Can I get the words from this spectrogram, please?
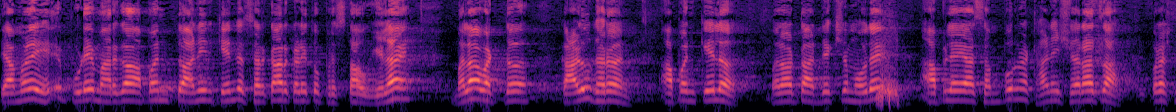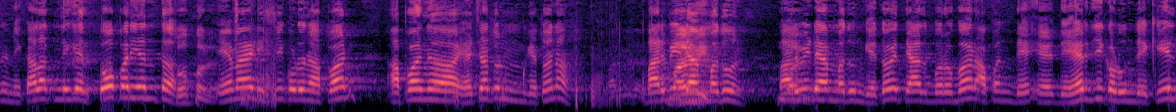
त्यामुळे हे पुढे मार्ग आपण आणि केंद्र सरकारकडे तो प्रस्ताव गेलाय मला वाटतं काळू धरण आपण केलं मला वाटतं अध्यक्ष महोदय आपल्या या संपूर्ण ठाणे शहराचा प्रश्न निकालात निघेल तोपर्यंत. एम आय डी सी कडून आपण आपण ह्याच्यातून घेतोय ना बारबी. डॅम मधून बारवी डॅम मधून घेतोय. त्याचबरोबर आपण देहरजी कडून देखील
